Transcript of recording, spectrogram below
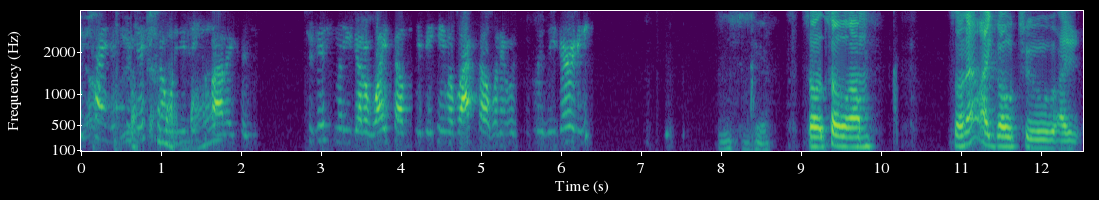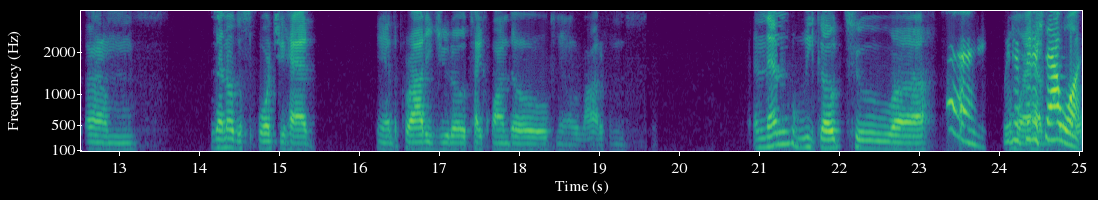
is kind of traditional when you think about it, because traditionally you got a white belt and you became a black belt when it was completely dirty. Yeah. So so um so now I go to I um because I know the sports you had, you know, the karate, judo, taekwondo, you know, a lot of them. And then we go to uh hey, we didn't finish have- that one.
